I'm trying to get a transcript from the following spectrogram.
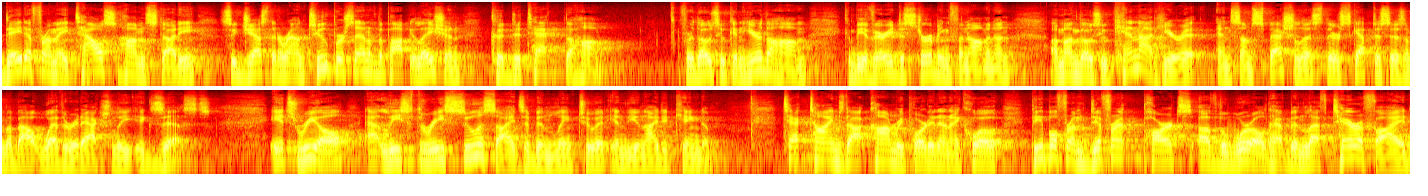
Data from a Taos hum study suggests that around 2% of the population could detect the hum. For those who can hear the hum, it can be a very disturbing phenomenon. Among those who cannot hear it, and some specialists, there's skepticism about whether it actually exists. It's real. At least three suicides have been linked to it in the United Kingdom. TechTimes.com reported, and I quote, people from different parts of the world have been left terrified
